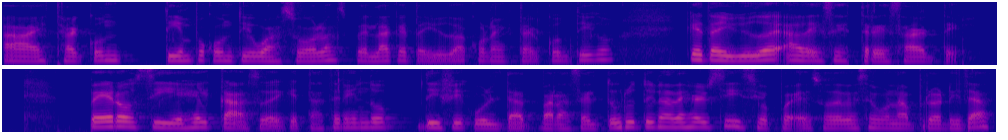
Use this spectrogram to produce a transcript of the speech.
a estar con tiempo contigo a solas, ¿verdad? Que te ayude a conectar contigo, que te ayude a desestresarte. Pero si es el caso de que estás teniendo dificultad para hacer tu rutina de ejercicio, pues eso debe ser una prioridad,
